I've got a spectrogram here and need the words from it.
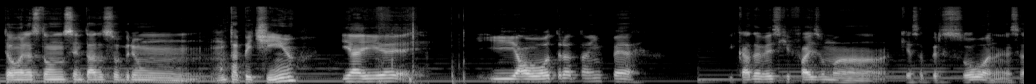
Então elas estão sentadas sobre um, um tapetinho e aí e a outra está em pé. E cada vez que faz uma que essa pessoa, né, essa,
